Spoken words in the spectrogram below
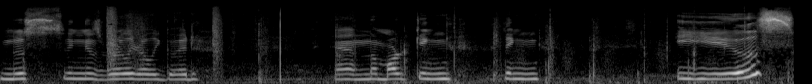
this thing is really, really good. And the marking thing is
